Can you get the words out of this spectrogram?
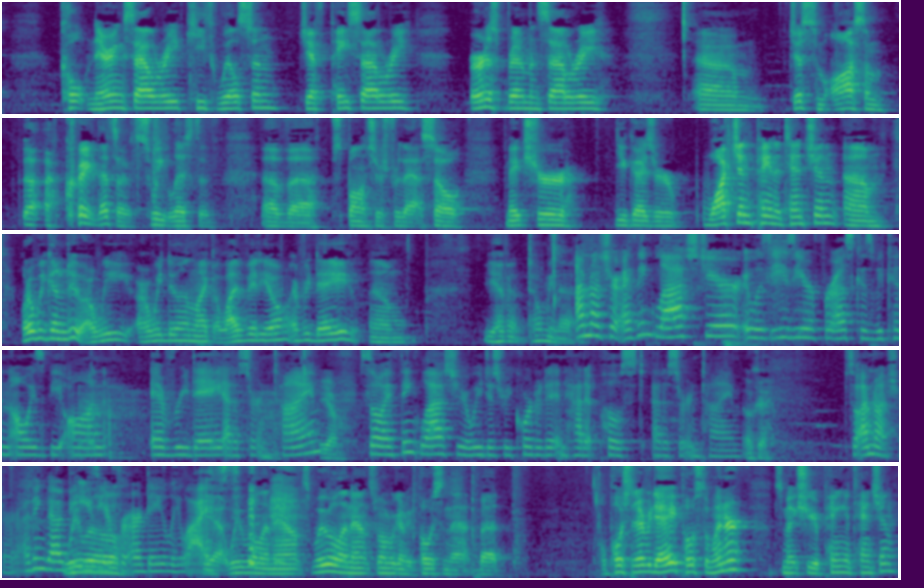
Colt Naring Saddlery, Keith Wilson, Jeff Pace Saddlery, Ernest Brenneman Saddlery. Um, just some awesome, uh, uh, great. That's a sweet list of of uh, sponsors for that. So make sure you guys are watching, paying attention. Um, what are we gonna do? Are we are we doing like a live video every day? Um, you haven't told me that. I'm not sure. I think last year it was easier for us because we couldn't always be on every day at a certain mm. time. Yeah. So I think last year we just recorded it and had it post at a certain time. Okay. So I'm not sure. I think that would be We easier will- for our daily lives. Yeah, we will announce. We will announce when we're going to be posting that, but we'll post it every day. Post the winner. So make sure you're paying attention.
